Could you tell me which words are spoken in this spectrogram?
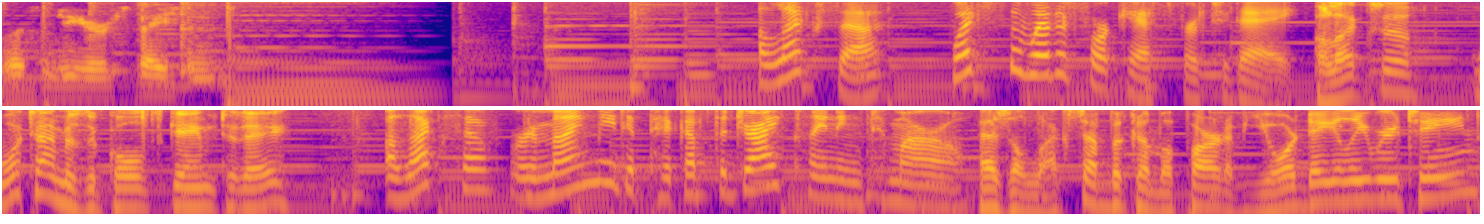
listen to your station. Alexa, what's the weather forecast for today? Alexa, what time is the Colts game today? Alexa, remind me to pick up the dry cleaning tomorrow. Has Alexa become a part of your daily routine?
